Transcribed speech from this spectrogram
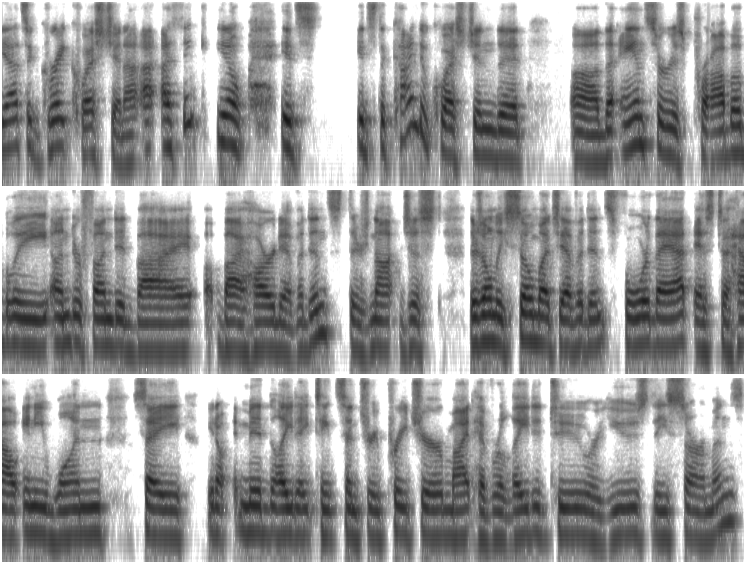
yeah, it's a great question. I, I think you know it's it's the kind of question that uh, the answer is probably underfunded by by hard evidence. There's not just there's only so much evidence for that as to how any one, say, you know, mid late 18th century preacher might have related to or used these sermons.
